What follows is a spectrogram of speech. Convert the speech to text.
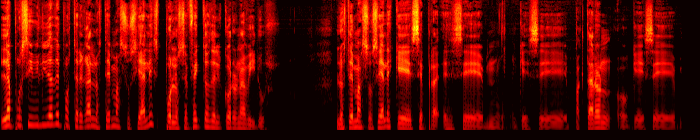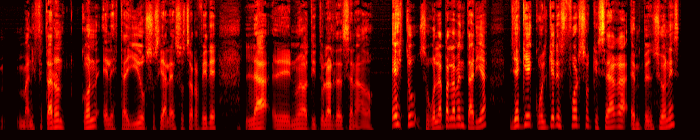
la posibilidad de postergar los temas sociales por los efectos del coronavirus los temas sociales que se, eh, mm, que se pactaron o que se manifestaron con el estallido social. A eso se refiere la eh, nueva titular del Senado. Esto, según la parlamentaria, ya que cualquier esfuerzo que se haga en pensiones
